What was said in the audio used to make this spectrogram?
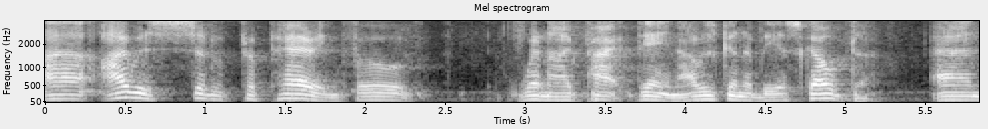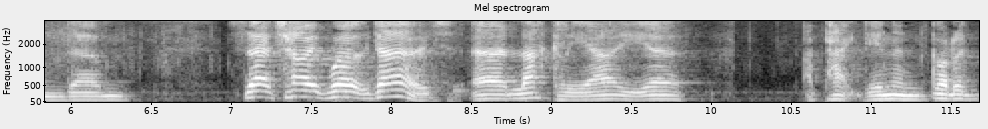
uh, I was sort of preparing for when I packed in. I was going to be a sculptor, and um, so that's how it worked out. Uh, luckily, I uh, I packed in and got a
